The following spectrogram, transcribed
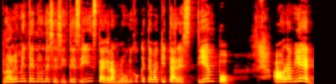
probablemente no necesites Instagram, lo único que te va a quitar es tiempo. Ahora bien,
